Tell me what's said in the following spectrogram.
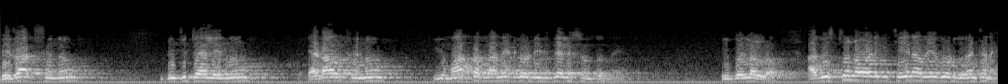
డిజాక్సిన్ డిజిటాలిన్ ఎడాల్ఫిన్ ఈ మాత్రలన్నింటిలో డిజిటలిస్ ఉంటుంది. ఈ బిళ్ళల్లో అవి ఇస్తున్న వాడికి చైనా వేయకూడదు వెంటనే.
